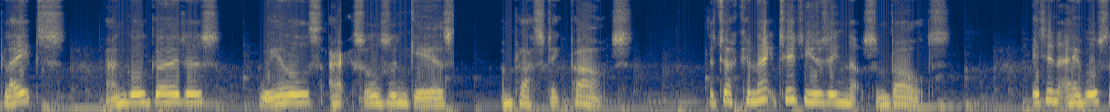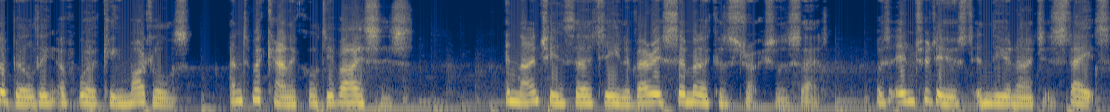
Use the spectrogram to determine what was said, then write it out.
plates, angle girders, wheels, axles and gears, and plastic parts that are connected using nuts and bolts. It enables the building of working models and mechanical devices. In 1913 a very similar construction set was introduced in the United States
